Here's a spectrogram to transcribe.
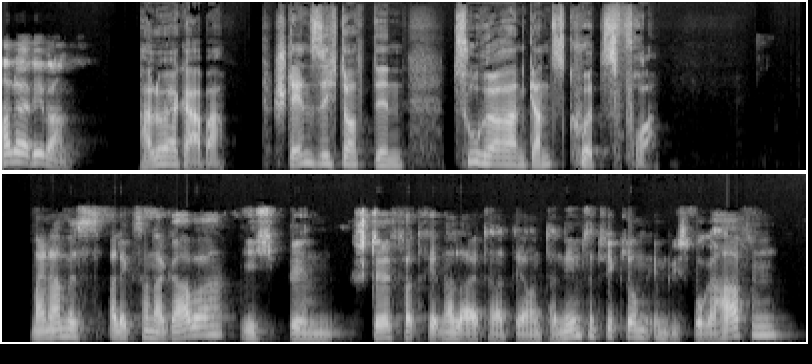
Hallo, Herr Weber. Hallo, Herr Gaber. Stellen Sie sich doch den Zuhörern ganz kurz vor. Mein Name ist Alexander Gaber. Ich bin stellvertretender Leiter der Unternehmensentwicklung im Duisburger Hafen,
